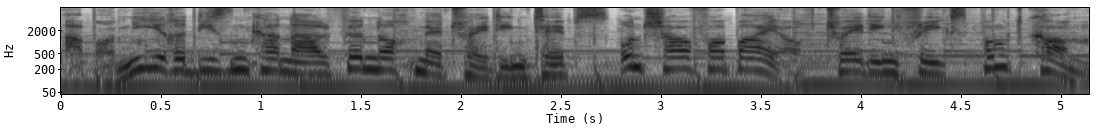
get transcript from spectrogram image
Abonniere diesen Kanal für noch mehr Trading-Tipps und schau vorbei auf tradingfreaks.com.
